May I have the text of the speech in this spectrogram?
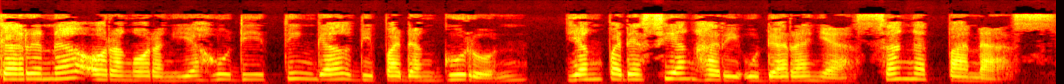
Karena orang-orang Yahudi tinggal di padang gurun, yang pada siang hari udaranya sangat panas.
